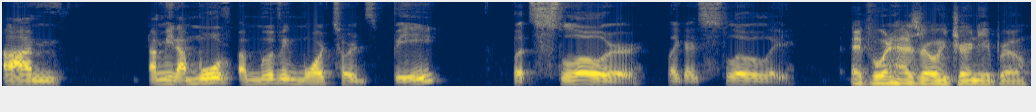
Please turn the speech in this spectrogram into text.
I'm, I mean, I'm more, I'm moving more towards B, but slower, like I slowly. Everyone has their own journey, bro.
